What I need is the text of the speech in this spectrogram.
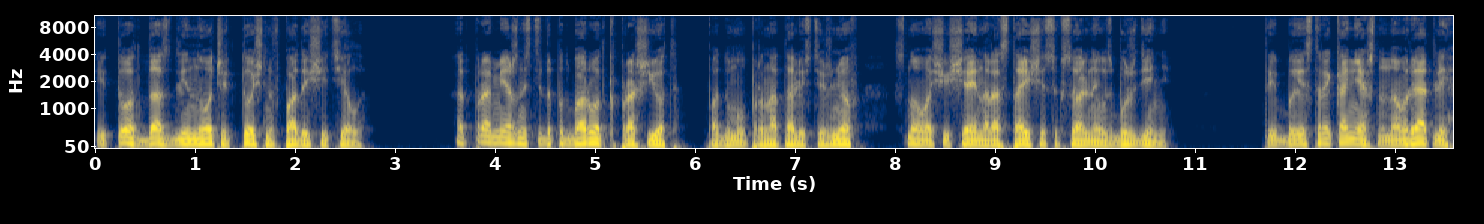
и тот даст длинную очередь точно в падающее тело. «От промежности до подбородка прошьет», — подумал про Наталью Стежнев, снова ощущая нарастающее сексуальное возбуждение. «Ты быстрый, конечно, но вряд ли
